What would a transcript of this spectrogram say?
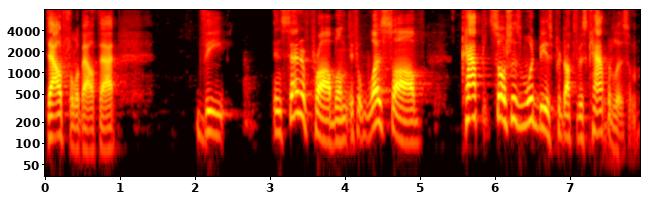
doubtful about that, the incentive problem, if it was solved, cap- socialism would be as productive as capitalism.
